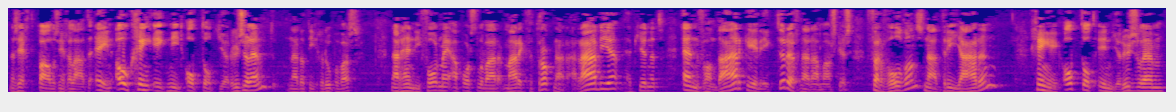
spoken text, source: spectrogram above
Dan zegt Paulus in Galaten 1, ook ging ik niet op tot Jeruzalem, nadat hij geroepen was, naar hen die voor mij apostelen waren, maar ik vertrok naar Arabië, heb je het, en vandaar keerde ik terug naar Damascus. Vervolgens, na drie jaren, ging ik op tot in Jeruzalem,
